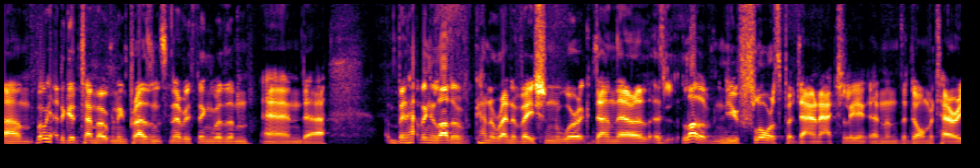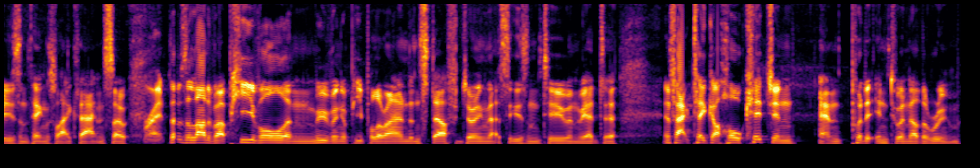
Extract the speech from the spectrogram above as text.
um, but we had a good time opening presents and everything with him, and. Uh, been having a lot of kind of renovation work done there, a lot of new floors put down actually, and then the dormitories and things like that. And so Right. there was a lot of upheaval and moving of people around and stuff during that season too. And we had to, in fact, take a whole kitchen and put it into another room,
